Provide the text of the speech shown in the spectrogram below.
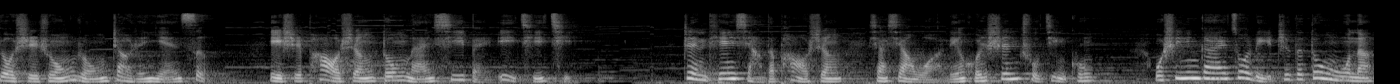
又是融融照人颜色，已是炮声东南西北一起起，震天响的炮声像向我灵魂深处进攻。我是应该做理智的动物呢？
